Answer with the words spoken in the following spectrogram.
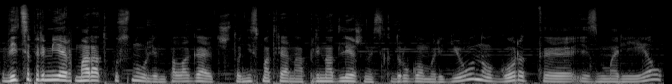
Вице-премьер Марат Хуснулин полагает, что несмотря на принадлежность к другому региону, город э, из Мариэл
